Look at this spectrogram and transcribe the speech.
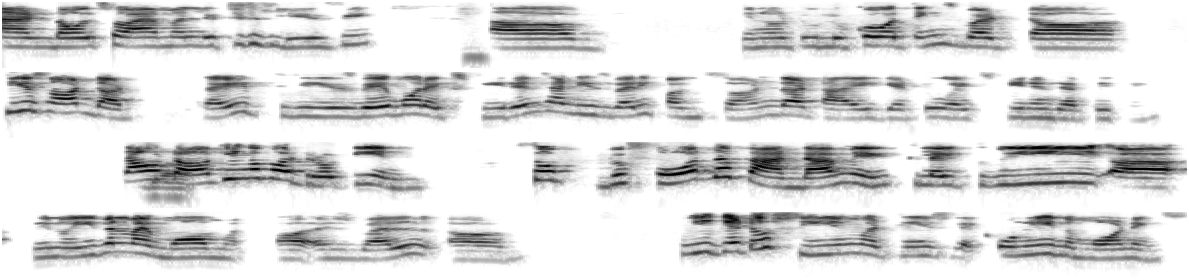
And also i'm a little lazy. Uh, you know to look over things but uh, he is not that right? He is way more experienced and he's very concerned that i get to experience everything. Now yeah. talking about routine. So before the pandemic like we uh, you know even my mom uh, as well uh, we get to see him at least like only in the mornings.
